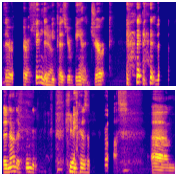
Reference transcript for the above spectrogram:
They're they're offended Yeah. because you're being a jerk. they're not offended Yeah. because of the cross. Um,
